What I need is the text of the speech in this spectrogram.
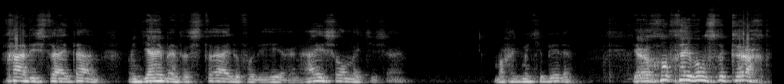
Ga die strijd aan, want jij bent een strijder voor de Heer en Hij zal met je zijn. Mag ik met je bidden? Heere God, geef ons de kracht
